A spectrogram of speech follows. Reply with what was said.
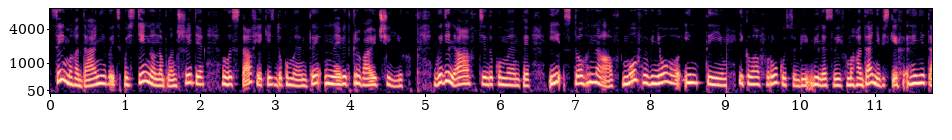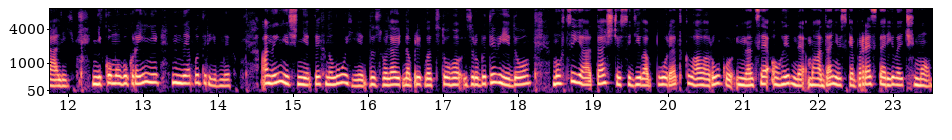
Цей магаданівець постійно на планшеті листав якісь документи, не відкриваючи їх, виділяв ці документи і стогнав, мов в нього інтим, і клав руку собі біля своїх магаданівських геніталій, нікому в Україні не потрібних. А нинішні технології дозволяють, наприклад, з того зробити відео. Мовція та, що сиділа поряд, клала руку на це огидне магаданівське престаріле чмо,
